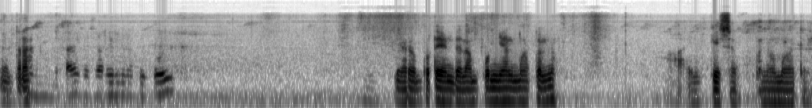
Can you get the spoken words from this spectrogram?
Yan, tara. tayo sa sarili natin tol. Meron po tayong dalang punyal mga tol, no? In case of, ano mga tol.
